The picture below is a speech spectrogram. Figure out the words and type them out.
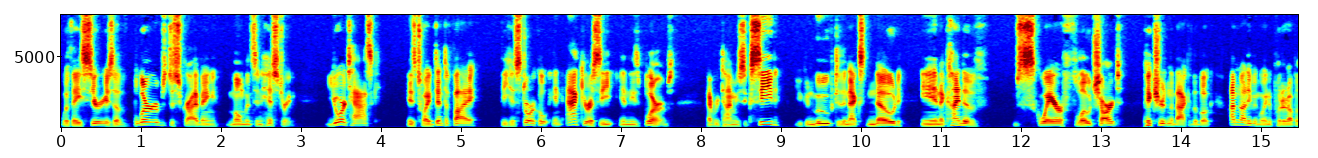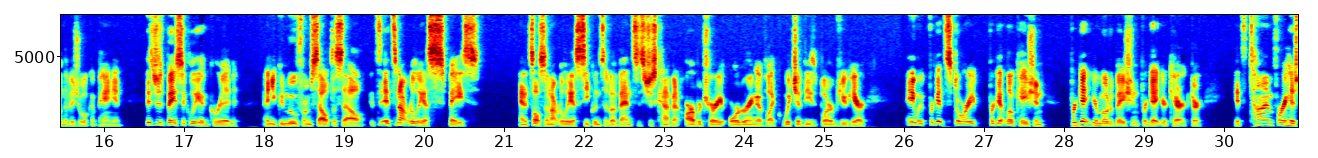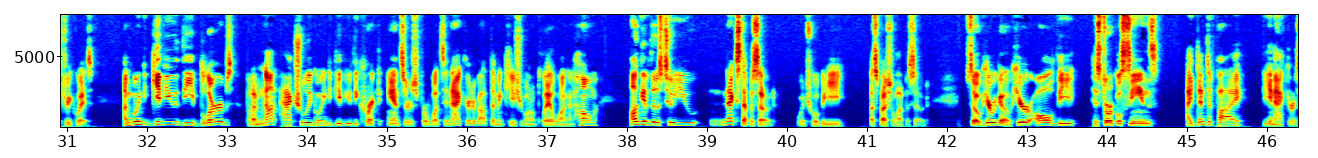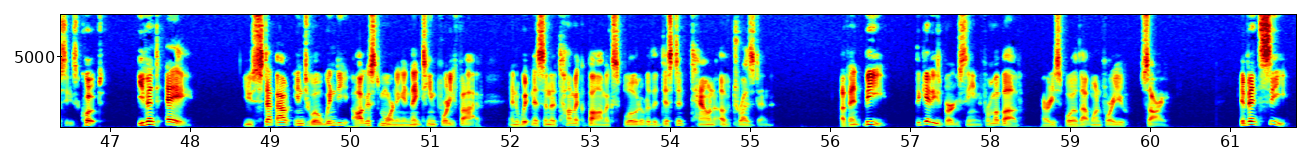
with a series of blurbs describing moments in history. Your task is to identify the historical inaccuracy in these blurbs. Every time you succeed, you can move to the next node in a kind of square flow chart pictured in the back of the book. I'm not even going to put it up on the visual companion. It's just basically a grid, and you can move from cell to cell. It's it's not really a space, and it's also not really a sequence of events. It's just kind of an arbitrary ordering of like which of these blurbs you hear. Anyway, forget story, forget location, forget your motivation, forget your character. It's time for a history quiz. I'm going to give you the blurbs, but I'm not actually going to give you the correct answers for what's inaccurate about them in case you want to play along at home. I'll give those to you next episode which will be a special episode. So here we go. Here are all the historical scenes. Identify the inaccuracies. Quote, Event A. You step out into a windy August morning in 1945 and witness an atomic bomb explode over the distant town of Dresden. Event B. The Gettysburg scene from above. I already spoiled that one for you. Sorry. Event C.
